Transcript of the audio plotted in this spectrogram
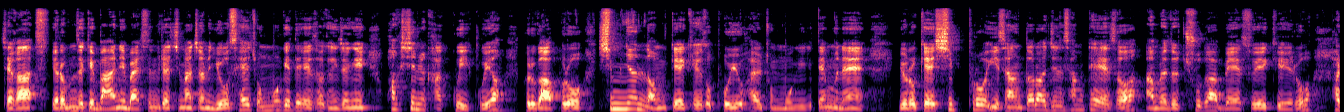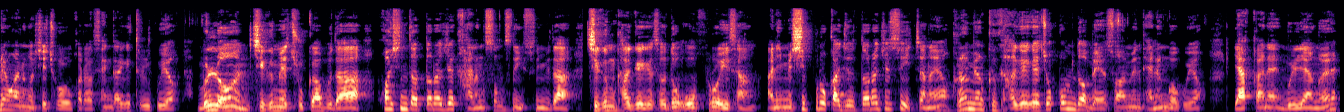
제가 여러분들께 많이 말씀드렸지만 저는 이세 종목에 대해서 굉장히 확신을 갖고 있고요. 그리고 앞으로 10년 넘게 계속 보유할 종목이기 때문에 이렇게 10% 이상 떨어진 상태에서 아무래도 추가 매수의 기회로 활용하는 것이 좋을 거라고 생각이 들고요. 물론 지금의 주가보다 훨씬 더더 떨어질 가능성도 있습니다. 지금 가격에서도 5% 이상 아니면 10%까지도 떨어질 수 있잖아요. 그러면 그 가격에 조금 더 매수하면 되는 거고요. 약간의 물량을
